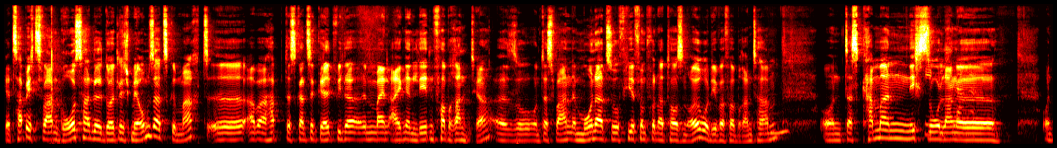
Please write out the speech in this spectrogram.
Jetzt habe ich zwar im Großhandel deutlich mehr Umsatz gemacht, äh, aber habe das ganze Geld wieder in meinen eigenen Läden verbrannt. Ja? Also, und das waren im Monat so 400.000, 500.000 Euro, die wir verbrannt haben. Mhm. Und das kann man nicht so lange. Und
